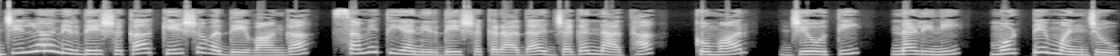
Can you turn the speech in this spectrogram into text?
ಜಿಲ್ಲಾ ನಿರ್ದೇಶಕ ಕೇಶವ ದೇವಾಂಗ, ಸಮಿತಿಯ ನಿರ್ದೇಶಕರಾದ ಜಗನ್ನಾಥ, ಕುಮಾರ್, ಜ್ಯೋತಿ, ನಳಿನಿ ಮೊಟ್ಟೆ ಮಂಜು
